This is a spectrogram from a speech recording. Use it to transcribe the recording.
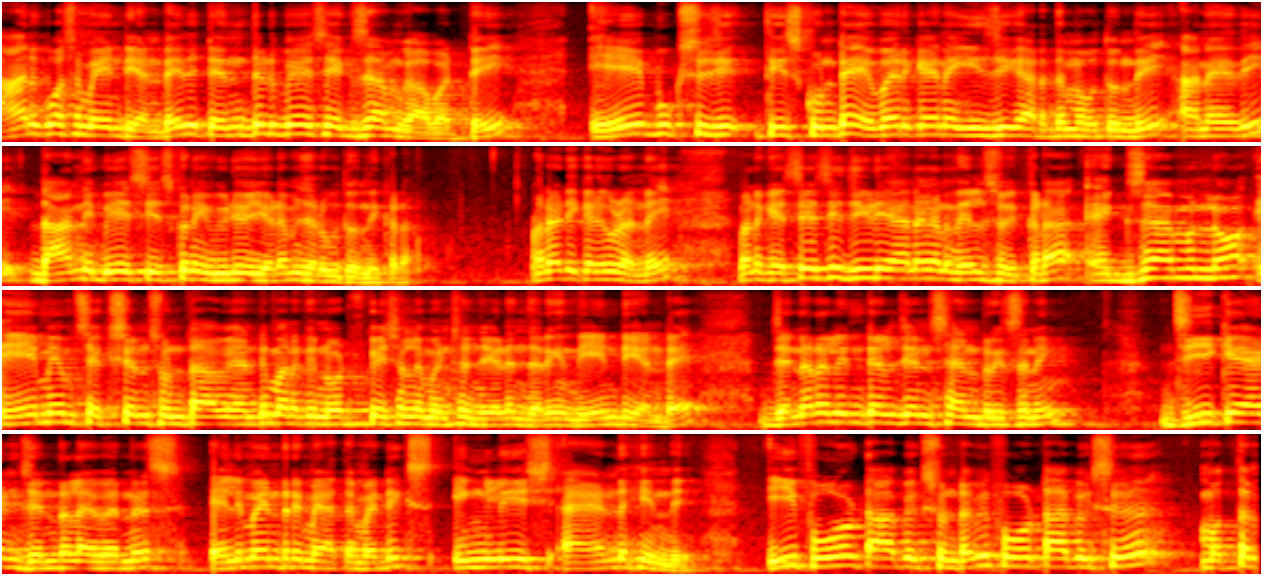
దానికోసం ఏంటి అంటే ఇది టెన్త్ బేస్ ఎగ్జామ్ కాబట్టి ఏ బుక్స్ తీసుకుంటే ఎవరికైనా ఈజీగా అర్థమవుతుంది అనేది దాన్ని బేస్ చేసుకుని వీడియో చేయడం జరుగుతుంది ఇక్కడ. రైట్ ఇక్కడ చూడండి మనకి ఎస్ఎస్సి జీడీ అనగానే తెలుసు ఇక్కడ. ఎగ్జామ్లో ఏమేం సెక్షన్స్ ఉంటాయి అంటే మనకి నోటిఫికేషన్లో మెన్షన్ చేయడం జరిగింది. ఏంటి అంటే general intelligence and reasoning GK and general awareness elementary mathematics English and Hindi. ఈ ఫోర్ టాపిక్స్ ఉంటాయి ఫోర్ టాపిక్స్ మొత్తం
